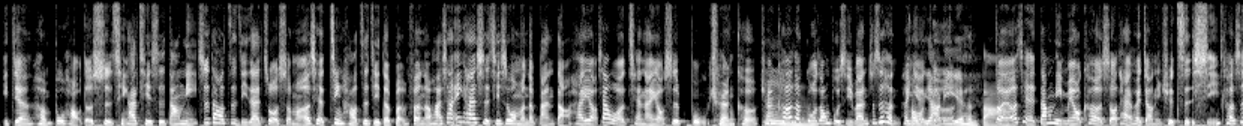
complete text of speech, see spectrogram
一件很不好的事情。他其实当你知道自己在做什么，而且尽好自己的本分的话，像一开始其实我们的班导还有像我前男友是补全科，全科的国中补习班就是很很严格，压力也很大。对，而且当你没有课的时候，他也会叫你去自习。可是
